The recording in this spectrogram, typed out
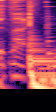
you like.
